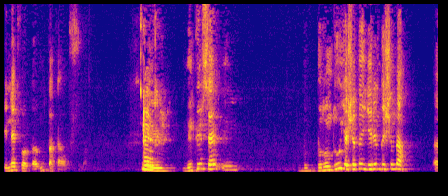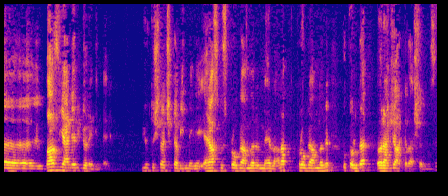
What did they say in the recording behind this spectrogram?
Bir network ağı mutlaka oluşturmalı. Evet. E, mümkünse e, bu- bulunduğu, yaşadığı yerin dışında e, bazı yerleri görebilmeli. Yurt dışına çıkabilmeli. Erasmus programları, Mevlana programları bu konuda öğrenci arkadaşlarımızı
